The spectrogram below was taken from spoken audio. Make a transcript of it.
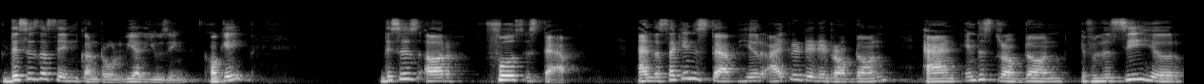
this is the same control we are using. Okay. This is our first step. And the second step here i created a drop down and in this drop down if you will see here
